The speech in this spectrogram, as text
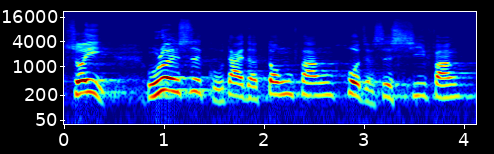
所以。无论是古代的东方或者是西方，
